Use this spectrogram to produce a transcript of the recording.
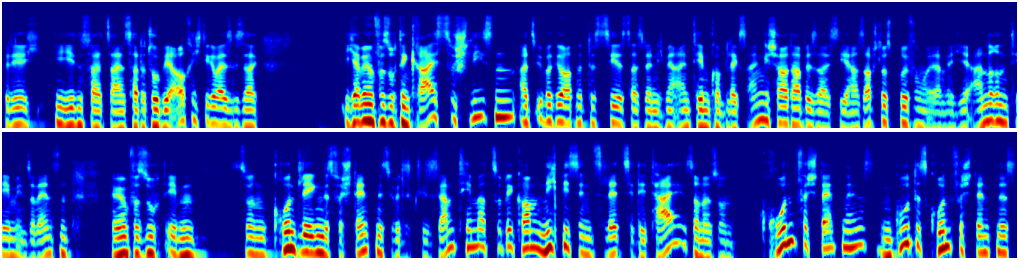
würde ich jedenfalls sagen, das hat der Tobi auch richtigerweise gesagt, ich habe immer versucht, den Kreis zu schließen als übergeordnetes Ziel. Das heißt, wenn ich mir einen Themenkomplex angeschaut habe, sei es die Jahresabschlussprüfung oder irgendwelche anderen Themen, Insolvenzen, habe ich immer versucht, eben so ein grundlegendes Verständnis über das Gesamtthema zu bekommen. Nicht bis ins letzte Detail, sondern so ein Grundverständnis, ein gutes Grundverständnis,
